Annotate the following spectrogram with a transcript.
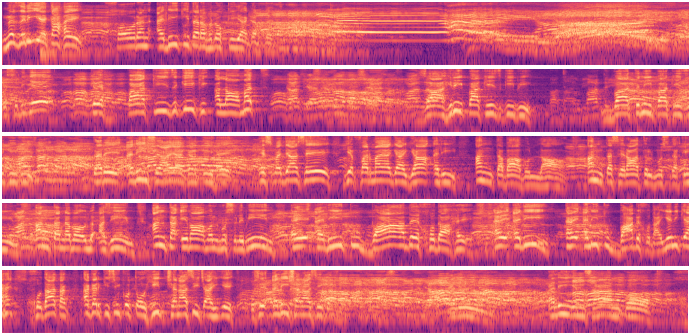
नज़रिए का है फ़ौरन अली की तरफ़ रुख किया करते थे। इसलिए कि पाकीजगी की अलामत। जाहिरी पाकीजगी भी। बातनी पाकीजगी भी तरे अली से आया करती है इस वजह से ये फरमाया गया या अली अंत बाबुल्ला अंत सिरातुल मुस्तकीम अंत नबउल अजीम अंत इमामुल मुस्लिमीन ए अली तू बाब खुदा है ए अली ए अली तू बाब खुदा यानी क्या है खुदा तक अगर किसी को तौहीद शनासी चाहिए उसे अली शनासी का अली अली इंसान को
